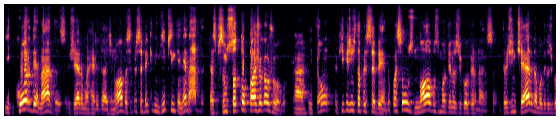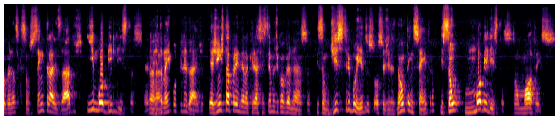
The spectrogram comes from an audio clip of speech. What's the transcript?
e coordenadas gera uma realidade nova, você percebe que ninguém precisa entender nada. Elas precisam só topar jogar o jogo. É. Então, o que, que a gente está percebendo? Quais são os novos modelos de governança? Então, a gente herda modelos de governança que são centralizados e mobilistas. Uhum. Acredita na imobilidade. E a gente está aprendendo a criar sistemas de governança que são distribuídos, ou seja, eles não têm centro, e são mobilistas, são móveis.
